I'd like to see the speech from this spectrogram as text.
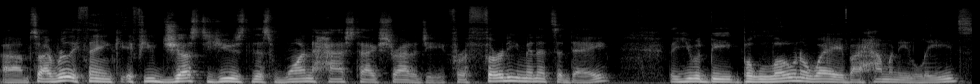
Um, so I really think if you just used this one hashtag strategy for 30 minutes a day, that you would be blown away by how many leads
